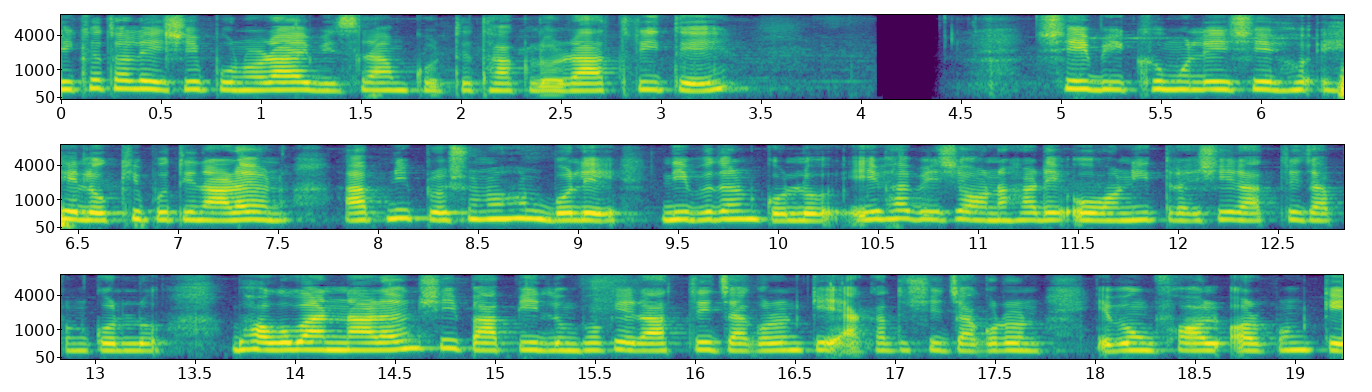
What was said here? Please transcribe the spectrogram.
বৃক্ষতলে এসে পুনরায় বিশ্রাম করতে থাকল। রাত্রিতে সেই বৃক্ষমূলে এসে হে লক্ষ্মীপতি নারায়ণ, আপনি প্রসন্ন হন বলে নিবেদন করল। এইভাবে সে অনাহারে ও অনিদ্রায় সেই রাত্রি যাপন করল। ভগবান নারায়ণ সেই পাপী লুম্ভকে রাত্রি জাগরণকে একাদশী জাগরণ এবং ফল অর্পণকে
